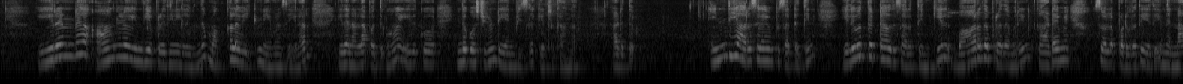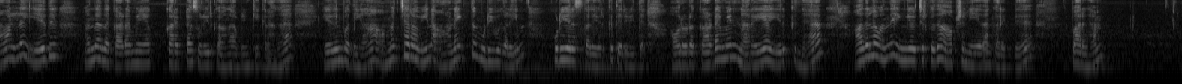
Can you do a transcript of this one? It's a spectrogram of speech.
இரண்டு ஆங்கிலோ இந்திய பிரதிநிதிகளை வந்து மக்களவைக்கும் நியமனம் செய்கிறார். இதை நல்லா பார்த்துக்கோங்க. இதுக்கு இந்த கொஸ்டினும் டிஎன்பிசியில் கேட்டிருக்காங்க. அடுத்து. இந்திய அரசியலமைப்பு சட்டத்தின் எழுவத்தெட்டாவது சரத்தின் கீழ் பாரத பிரதமரின் கடமை சொல்லப்படுவது எது? இந்த நாளில் எது வந்து அந்த கடமையை கரெக்டாக சொல்லியிருக்காங்க அப்படின்னு கேட்குறாங்க எதுன்னு பார்த்தீங்கன்னா அமைச்சரவையின் அனைத்து முடிவுகளையும் குடியரசுத் தலைவருக்கு தெரிவித்தார் அவரோட கடமைன்னு நிறைய இருக்குங்க. அதில் வந்து இங்கே வச்சுருக்கிறது ஆப்ஷன் ஏ தான் கரெக்டு பாருங்கள்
